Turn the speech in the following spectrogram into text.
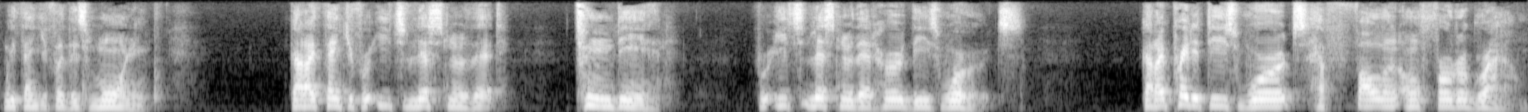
We thank you for this morning. God, I thank you for each listener that tuned in, for each listener that heard these words. God, I pray that these words have fallen on fertile ground,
